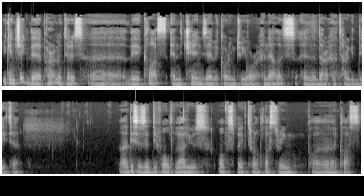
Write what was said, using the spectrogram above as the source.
You can check the parameters, uh, the class, and change them according to your analysis and the target data. This is the default values of spectral clustering cl class.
